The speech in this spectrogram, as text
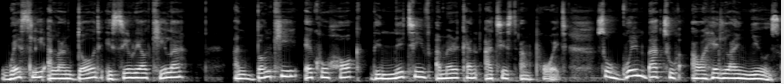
Wesley Alan Dodd, a serial killer, and Bunky Echo Hawk, the Native American artist and poet. So going back to our headline news,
